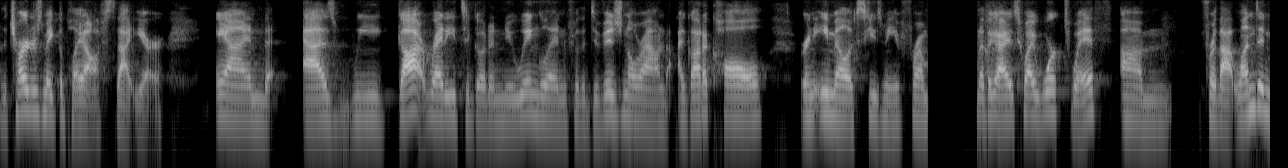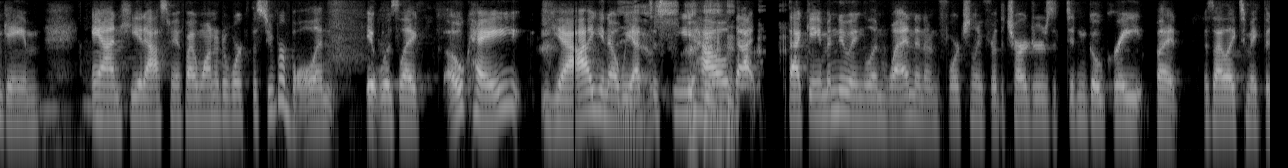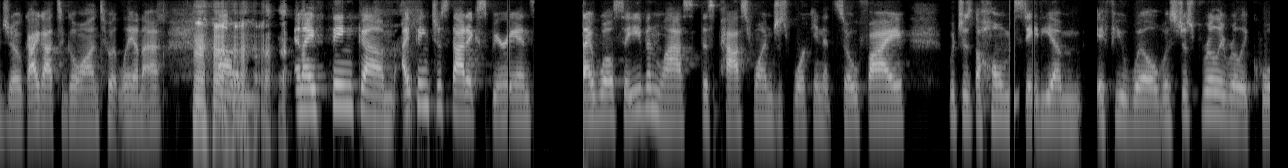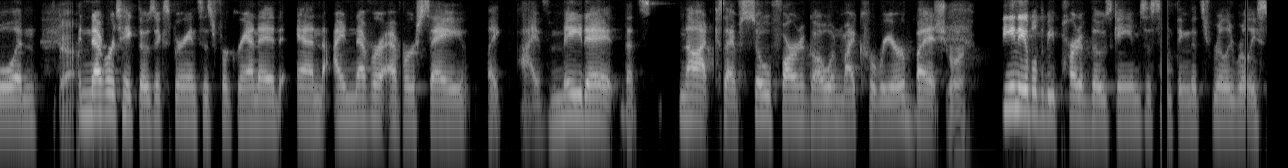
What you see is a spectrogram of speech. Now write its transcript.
The Chargers make the playoffs that year, and as we got ready to go to New England for the divisional round, I got a call or an email, excuse me, from one of the guys who I worked with um, for that London game, and he had asked me if I wanted to work the Super Bowl, and it was like, okay, yeah, you know, we yes. had to see how that that game in New England went, and unfortunately for the Chargers, it didn't go great. But as I like to make the joke, I got to go on to Atlanta, um, and I think um, I think just that experience. I will say, even last this past one, just working at SoFi, which is the home stadium, if you will, was just really, really cool. And yeah. I never take those experiences for granted. And I never ever say, like, I've made it. That's not because I have so far to go in my career, but sure. being able to be part of those games is something that's really, really.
